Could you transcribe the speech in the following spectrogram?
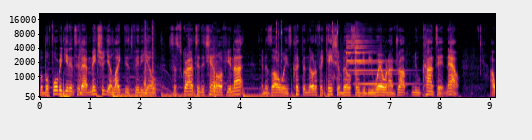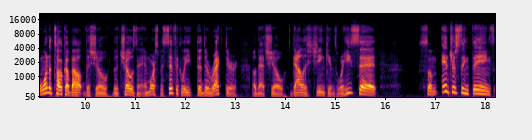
But before we get into that, make sure you like this video, subscribe to the channel if you're not, and as always, click the notification bell so you'll be aware when I drop new content. Now, I want to talk about the show The Chosen, and more specifically, the director of that show, Dallas Jenkins, where he said some interesting things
